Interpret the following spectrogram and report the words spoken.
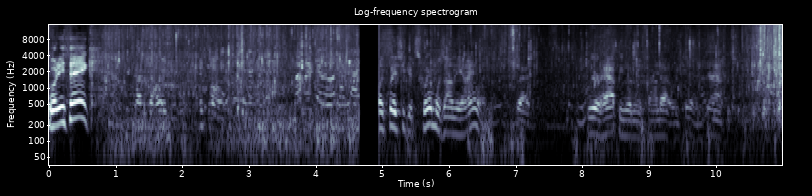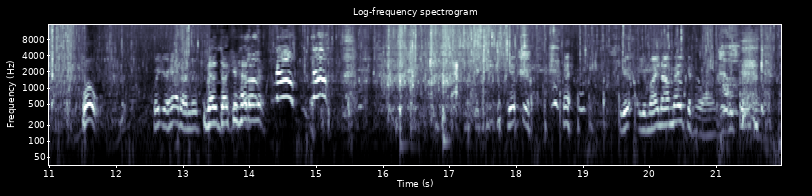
What do you think? The only place you could swim was on the island. That we were happy when we found out we could. Yeah. Whoa. Put your head under. You gotta duck your head under. No, no. Get your. you, you might not make it long. but.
